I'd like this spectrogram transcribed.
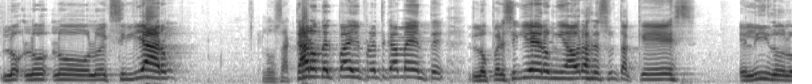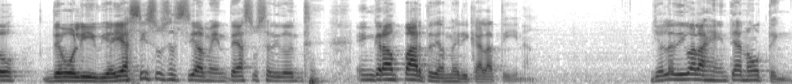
lo, exiliaron, lo sacaron del país prácticamente, lo persiguieron y ahora resulta que es el ídolo de Bolivia. Y así sucesivamente ha sucedido en, gran parte de América Latina. Yo le digo a la gente, anoten,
